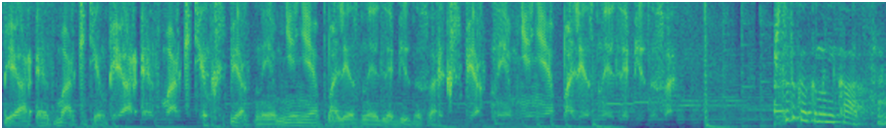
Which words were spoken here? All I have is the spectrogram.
PR and маркетинг. PR and маркетинг. Экспертные мнения, полезные для бизнеса. Экспертные мнения, полезные для бизнеса. Что такое коммуникация?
